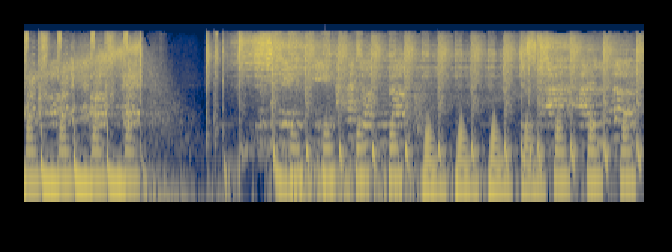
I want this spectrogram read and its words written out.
Just I, I love.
